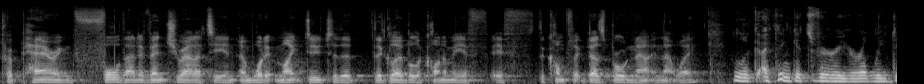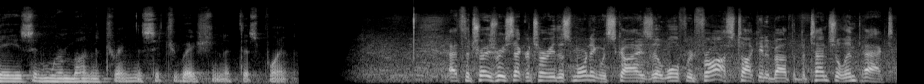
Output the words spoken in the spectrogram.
preparing for that eventuality and, and, what it might do to the, the global economy if, if the conflict does broaden out in that way? Look, I think it's very early days and we're monitoring the situation at this point. That's the Treasury Secretary this morning with Sky's uh, Wilfred Frost talking about the potential impact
